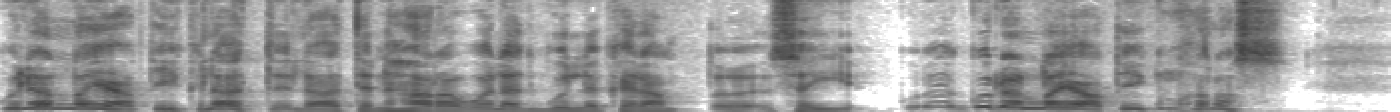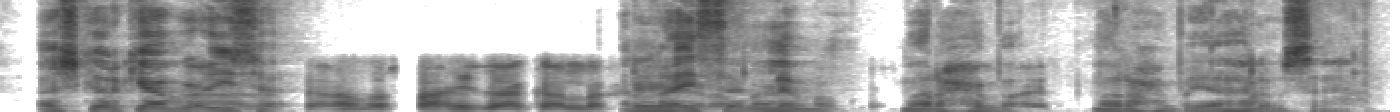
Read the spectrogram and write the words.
قول الله يعطيك لا لا تنهره ولا تقول له كلام سيء. قول الله يعطيك وخلاص أشكرك يا أبو عيسى. الله. يسلمك. مرحبا مرحبا يا أهلا وسهلا.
